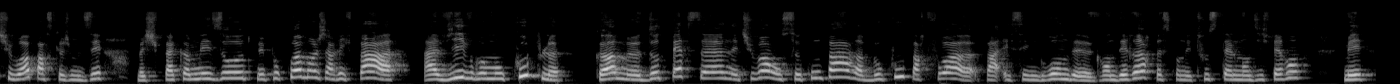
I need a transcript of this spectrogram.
tu vois, parce que je me disais, oh, mais je suis pas comme les autres, mais pourquoi moi j'arrive pas à, à vivre mon couple comme euh, d'autres personnes. Et tu vois, on se compare beaucoup parfois, euh, et c'est une grande, euh, grande erreur parce qu'on est tous tellement différents. Mais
